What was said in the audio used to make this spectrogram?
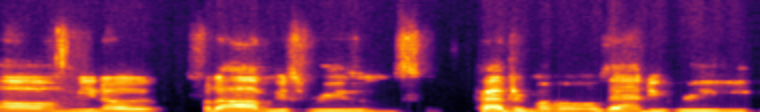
Um, you know, for the obvious reasons, Patrick Mahomes, Andy Reid,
